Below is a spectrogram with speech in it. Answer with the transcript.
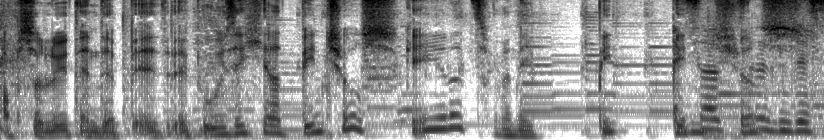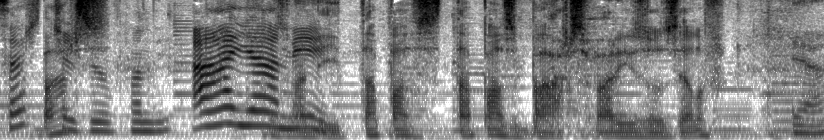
absoluut. En de, de- hoe zeg je dat? Pinchos? Ken je dat? Van die pi, Is dat een dessertje bars? zo van die... Ah ja, Van nee. die tapas, tapasbars waar je zo zelf Ja.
